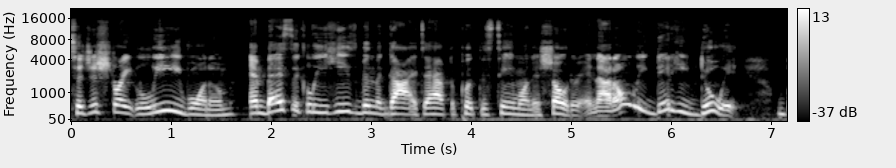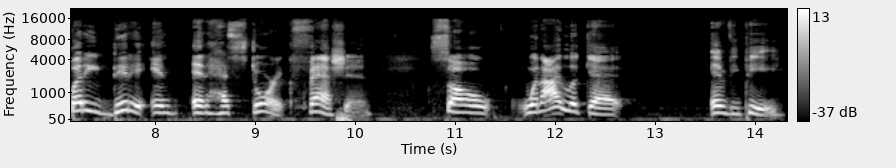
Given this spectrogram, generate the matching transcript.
to just straight leave on him. And basically, he's been the guy to have to put this team on his shoulder. And not only did he do it, but he did it in, in historic fashion. So when I look at MVP,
